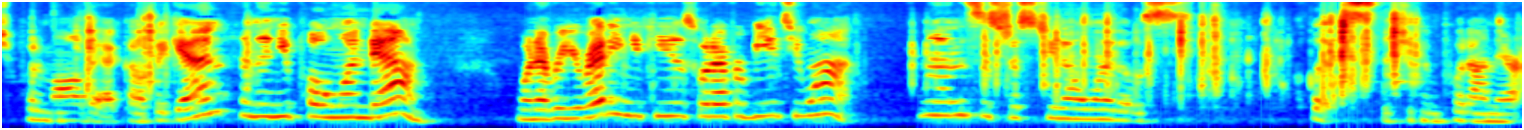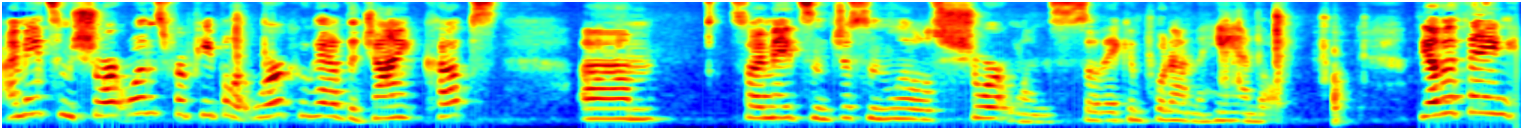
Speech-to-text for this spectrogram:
You put them all back up again, and then you pull one down. Whenever you're ready, you can use whatever beads you want. And this is just, you know, one of those clips that you can put on there. I made some short ones for people at work who have the giant cups. Um, so I made some just some little short ones so they can put on the handle. The other thing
